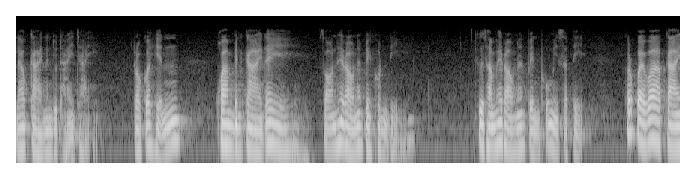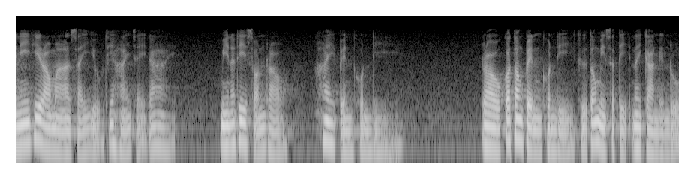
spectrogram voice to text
แล้วกายนั้นหยุดหายใจ เราก็เห็น ความเป็นกายได้สอนให้เรานั้นเป็นคนดี คือทำให้เรานั้นเป็นผู้มีสติ ก็แปลว่ากายนี้ที่เรามาอาศัยอยู่ที่หายใจได้ มีหน้าที่สอนเราให้เป็นคนดี เราก็ต้องเป็นคนดี คือต้องมีสติในการเรียนรู้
